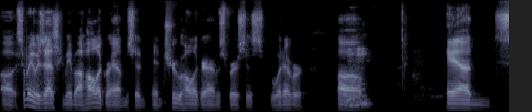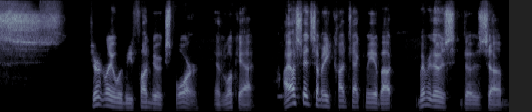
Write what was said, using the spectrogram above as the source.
uh, somebody was asking me about holograms and, and true holograms versus whatever, um, Mhm. and certainly it would be fun to explore and look at. I also had somebody contact me about remember those those um,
